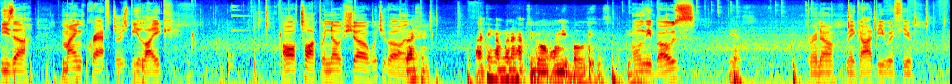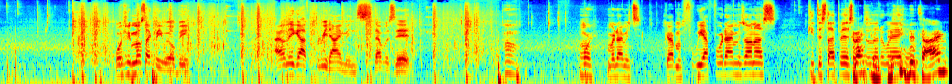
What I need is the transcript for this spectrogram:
these uh Minecrafters be like. All talk but no show. What you bow in there? Second. I think I'm gonna have to go only bows this week. Only bows? Yes. Bruno, may God be with you. Which we most likely will be. I only got three diamonds. That was it. more, more diamonds. Grab them. We have four diamonds on us. Keep the lapis. Throw that away. the time?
